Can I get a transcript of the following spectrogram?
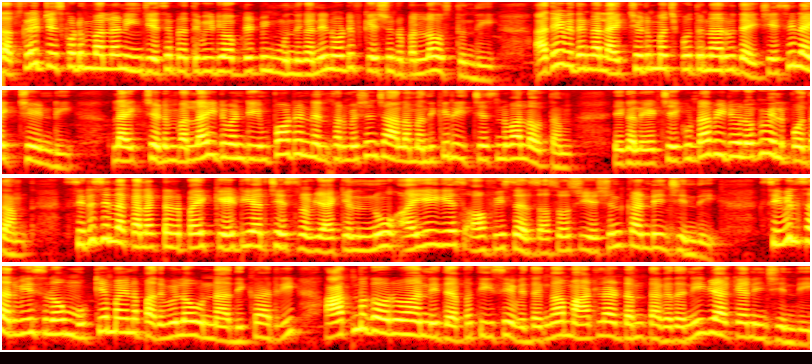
సబ్స్క్రైబ్ చేసుకోవడం వల్ల నేను చేసే ప్రతి వీడియో అప్డేట్ మీకు ముందుగానే నోటిఫికేషన్ రూపంలో వస్తుంది. అదే విధంగా లైక్ చేయడం మర్చిపోతున్నారు దయచేసి లైక్ చేయండి. లైక్ చేయడం వల్ల ఇటువంటి ఇంపార్టెంట్ ఇన్ఫర్మేషన్ చాలామందికి రీచ్ చేసిన వాళ్ళు అవుతాం. ఇక లేట్ చేయకుండా వీడియోలోకి వెళ్ళిపోదాం. సిరిసిల్ల కలెక్టర్పై కేటీఆర్ చేసిన వ్యాఖ్యలను ఐఏఎస్ ఆఫీసర్స్ అసోసియేషన్ ఖండించింది. సివిల్ సర్వీసులో ముఖ్యమైన పదవిలో ఉన్న అధికారి ఆత్మగౌరవాన్ని దెబ్బతీసే విధంగా మాట్లాడడం తగదని వ్యాఖ్యానించింది.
